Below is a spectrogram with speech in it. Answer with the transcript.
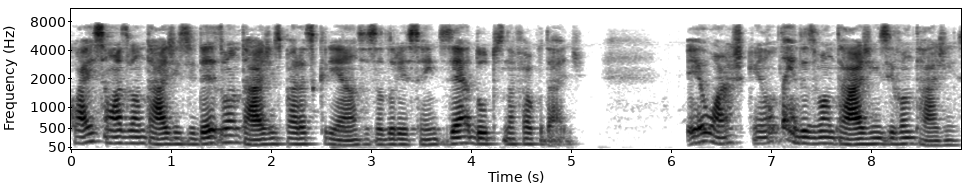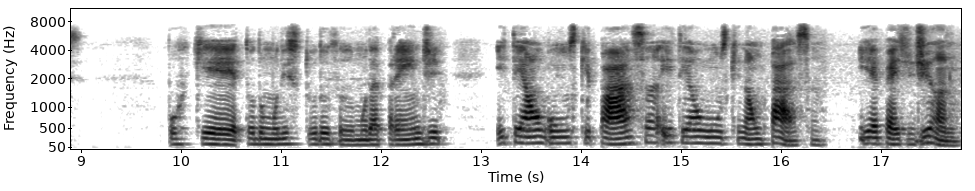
Quais são as vantagens e desvantagens para as crianças, adolescentes e adultos na faculdade? Eu acho que não tem desvantagens e vantagens porque todo mundo estuda, todo mundo aprende, e tem alguns que passa e tem alguns que não passa e repete de ano.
